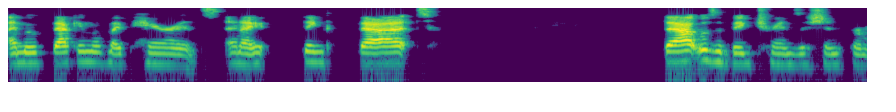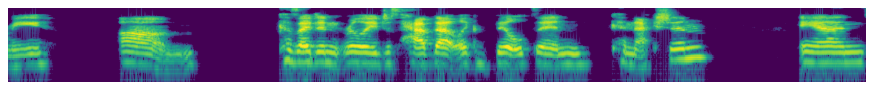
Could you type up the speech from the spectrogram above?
I moved back in with my parents, and I think that that was a big transition for me. Um, because I didn't really just have that like built-in connection, and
